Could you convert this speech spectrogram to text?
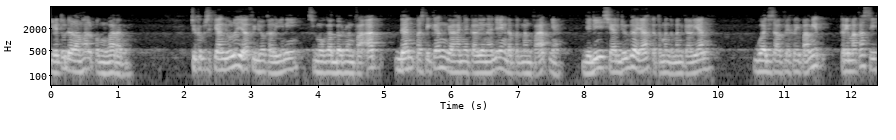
yaitu dalam hal pengeluaran. Cukup sekian dulu ya video kali ini. Semoga bermanfaat dan pastikan nggak hanya kalian aja yang dapat manfaatnya. Jadi share juga ya ke teman-teman kalian. Gua Jisal Fikri pamit. Terima kasih.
